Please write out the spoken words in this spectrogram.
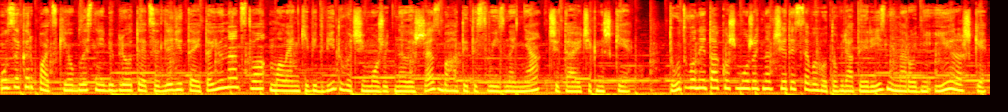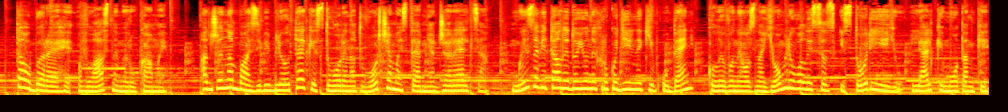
У Закарпатській обласній бібліотеці для дітей та юнацтва маленькі відвідувачі можуть не лише збагатити свої знання, читаючи книжки. Тут вони також можуть навчитися виготовляти різні народні іграшки та обереги власними руками. Адже на базі бібліотеки створена творча майстерня джерельця. Ми завітали до юних рукодільників у день, коли вони ознайомлювалися з історією ляльки-мотанки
